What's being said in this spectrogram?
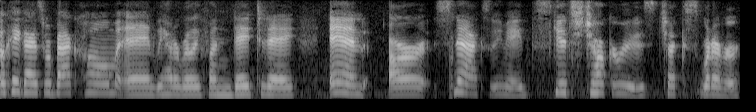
Okay guys, we're back home and we had a really fun day today. And our snacks we made, Skitch Chocaroos, Chex, whatever,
